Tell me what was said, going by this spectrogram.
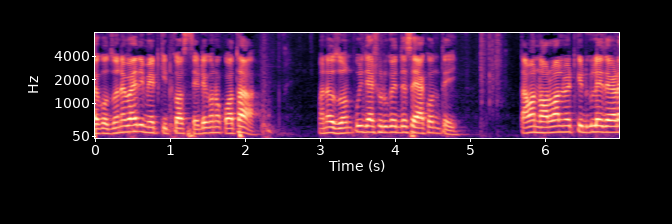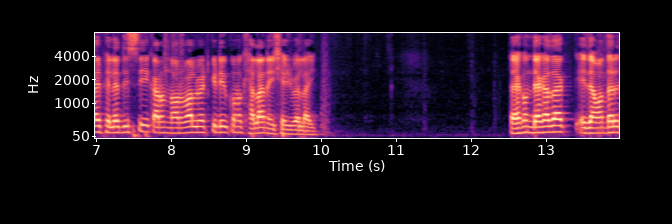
দেখো, জোনে বাইরে মেট কিট করছে, এটা কোনো কথা। মানে ও জোন পুজ দেওয়া শুরু করে দিয়েছে এখনতেই তা আমার নর্মাল মেট কিটগুলো এই জায়গাটায় ফেলে দিচ্ছি, কারণ নর্মাল মেট কিটের কোনো খেলা নেই শেষ বেলায়। তা এখন দেখা যাক, এই যে আমার ধারে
